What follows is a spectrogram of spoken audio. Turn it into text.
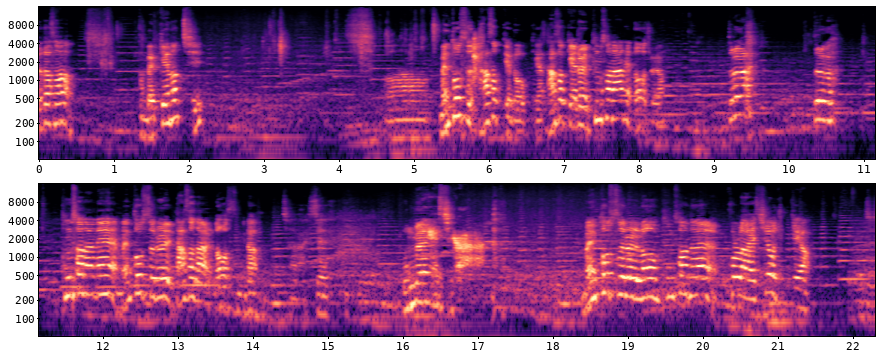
뜯어서 몇 개 넣지? 어, 멘토스 다섯 개 넣을게요. 다섯 개를 풍선 안에 넣어줘요. 들어가! 들어가! 풍선 안에 멘토스를 다섯 알 넣었습니다. 자, 이제 운명의 시간! 멘토스를 넣은 풍선을 콜라에 씌워줄게요. 자,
